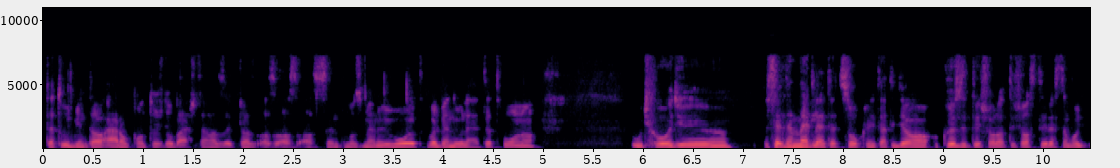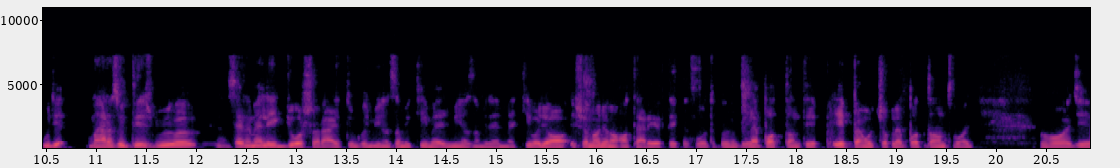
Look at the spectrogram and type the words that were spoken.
tehát úgy, mint a három pontos dobástán, az, az, az, az, az szerintem az menő volt, vagy menő lehetett volna. Úgyhogy szerintem meg lehetett szokni, tehát így a közvetés alatt is azt éreztem, hogy ugye már az ütésből szerintem elég gyorsan rájöttünk, hogy mi az, ami kimegy, mi az, ami nem megy ki, vagy a, és a nagyon a határértékek voltak, hogy lepattant épp, éppen, hogy csak lepattant, vagy, vagy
